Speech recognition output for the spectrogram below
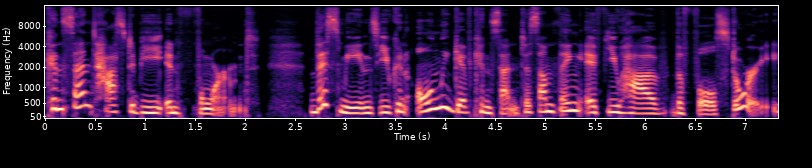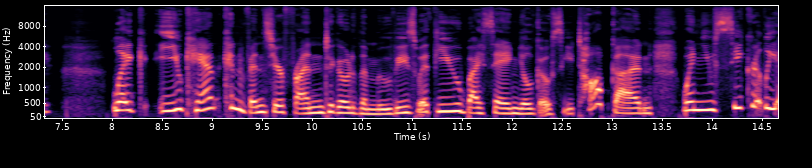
Consent has to be informed. This means you can only give consent to something if you have the full story. Like, you can't convince your friend to go to the movies with you by saying you'll go see Top Gun when you secretly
